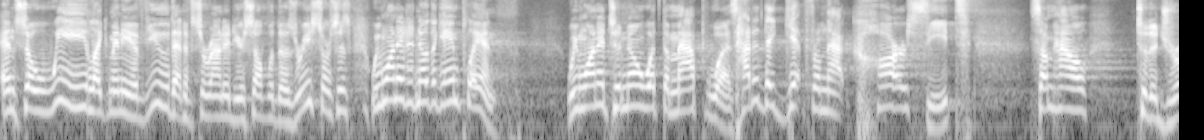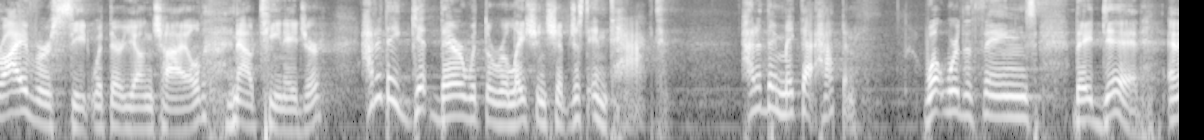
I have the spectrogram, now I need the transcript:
And so, we, like many of you that have surrounded yourself with those resources, we wanted to know the game plan. We wanted to know what the map was. How did they get from that car seat somehow to the driver's seat with their young child, now teenager? How did they get there with the relationship just intact? How did they make that happen? What were the things they did? And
